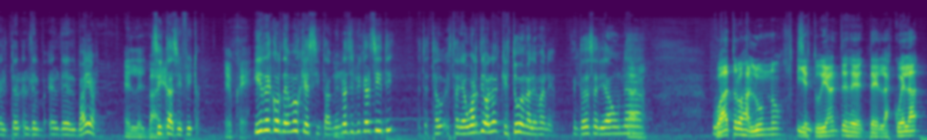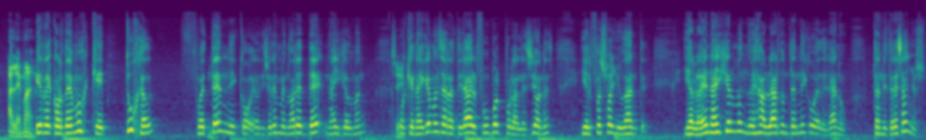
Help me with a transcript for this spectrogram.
el, tel- el del, el del Bayern, el del si Bayern. clasifica. Ok. Y recordemos que si también Mm. clasifica el City, este estaría Guardiola, que estuvo en Alemania. Entonces sería una... Claro. una- Cuatro alumnos y Sí. estudiantes de, de la escuela alemana. Y recordemos que Tuchel fue técnico en ediciones menores de Nagelsmann, Sí. porque Nagelsmann se retira del fútbol por las lesiones y él fue su ayudante. Y hablar de Nagelsmann no es hablar de un técnico veterano, 33 años.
